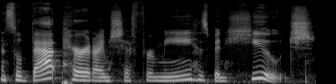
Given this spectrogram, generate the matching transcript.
and so that paradigm shift for me has been huge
